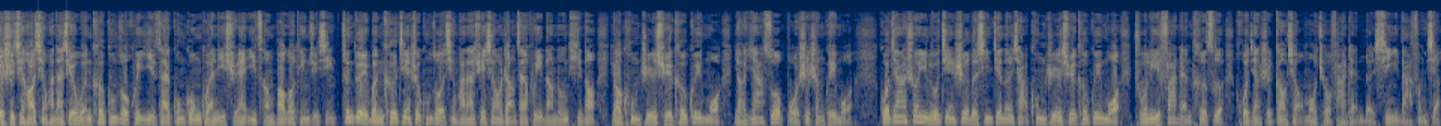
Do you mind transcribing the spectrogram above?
月十七号清华大学文科工作会议在公共管理学院一层报告厅举行。针对文科建设工作清华大学校长在会议当中提到要控制学科规模要压缩博士生规模。国家双一流建设的新阶段下控制学科规模着力发展特色或将是高校谋求发展的新一大风向。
